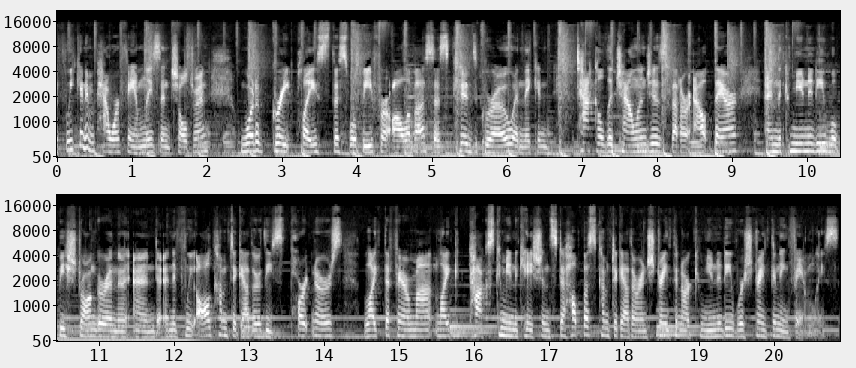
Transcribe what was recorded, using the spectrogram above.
If we can empower families and children, what a great place this will be for all of us as kids grow and they can tackle the challenges that are out there and the community will be stronger in the end. And if we all come together, these partners like the Fairmont, like Cox Communications, to help us come together and strengthen our community, we're strengthening families.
